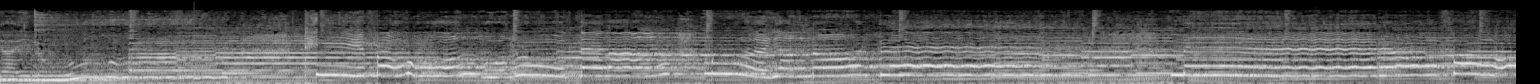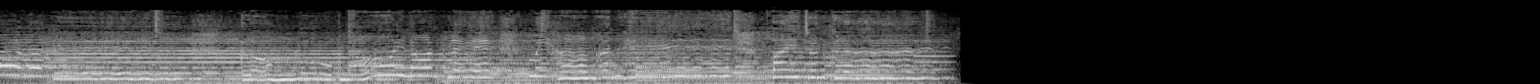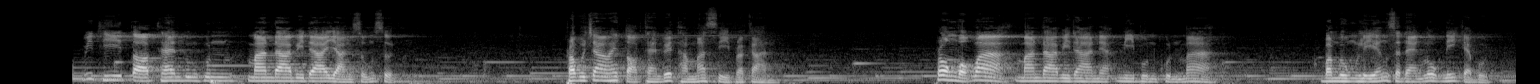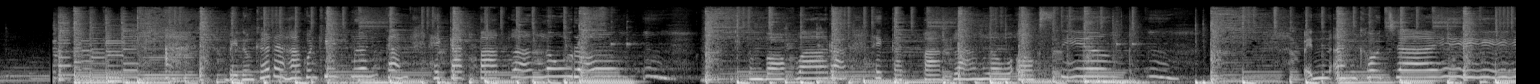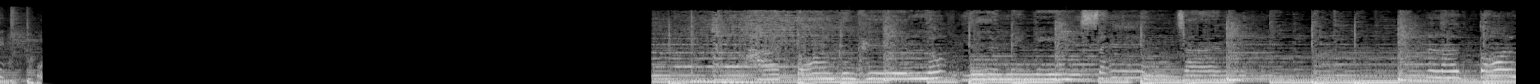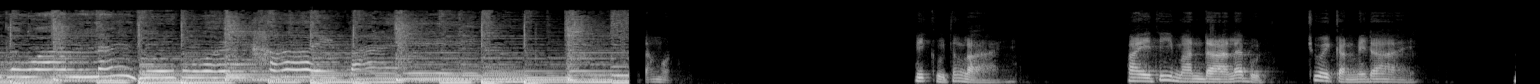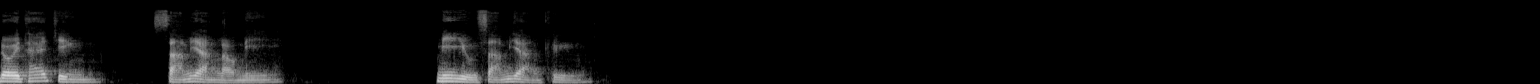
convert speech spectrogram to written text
ใหญ่หลวงที่เป้าห่วงห่วงลูกแต่ลัง เมื่อยังนอนเปลแม่เราเฝ้าละเกล่อมลูกน้อยนอนเปลไม่ห่างหันเหไปจนก วิธีตอบแทนบุญคุณมารดาบิดาอย่างสูงสุด พระพุทธเจ้าให้ตอบแทนด้วยธรรมะสี่ประการ พระองค์บอกว่ามารดาบิดาเนี่ยมีบุญคุณมาก บำรุงเลี้ยงแสดงโลกนี้แก่บุตร ไม่ต้องเคิดถ้าหากคุณคิดเหมือนกัน ให้กัดปากกลางแล้วร้อง ต้องบอกว่ารักให้กัดปากกลางเร ทั้งหมดภิกขุทั้งหลาย ไปที่มารดาและบุตรช่วยกันไม่ได้ โดยแท้จริงสามอย่างเหล่านี้ มีอยู่สามอย่างคือ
